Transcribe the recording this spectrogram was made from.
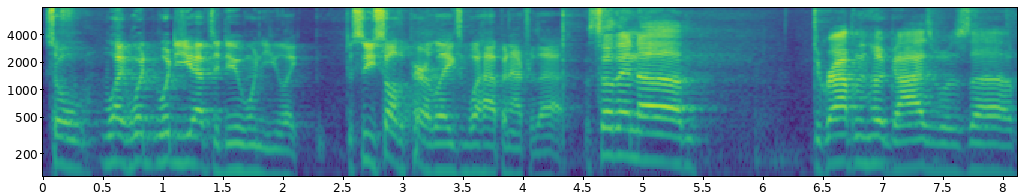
So like what what did you have to do when you like so you saw the pair of legs, what happened after that? So then um, the grappling hook guys was uh,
